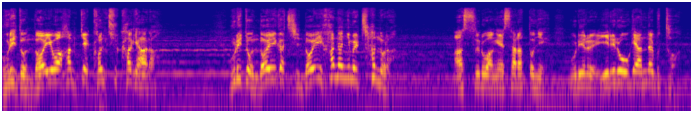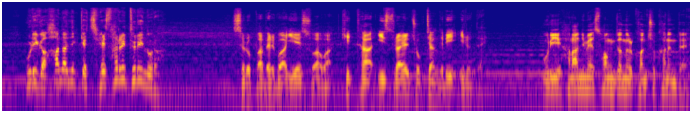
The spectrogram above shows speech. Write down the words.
우리도 너희와 함께 건축하게 하라. 우리도 너희 같이 너희 하나님을 찾노라 아스루 왕에 살았더니 우리를 이리로 오게 한 날부터 우리가 하나님께 제사를 드리노라. 스룹바벨과 예수아와 기타 이스라엘 족장들이 이르되 우리 하나님의 성전을 건축하는데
